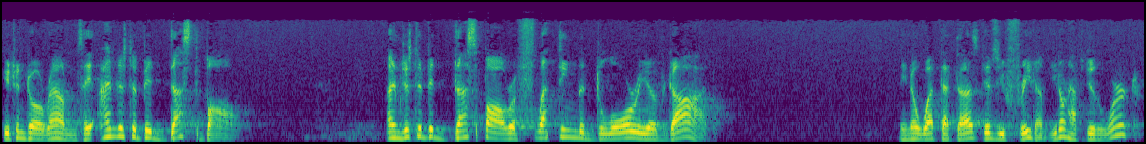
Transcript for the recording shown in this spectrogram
you can go around and say, I'm just a big dust ball. I'm just a big dust ball reflecting the glory of God. You know what that does? Gives you freedom. You don't have to do the work.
